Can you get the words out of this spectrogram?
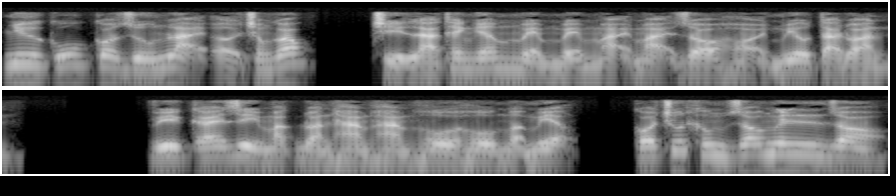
như cũ có rúm lại ở trong góc, chỉ là thanh âm mềm mềm mại mại dò hỏi miêu tả đoàn. Vì cái gì mặc đoàn hàm hàm hồ hồ mở miệng, có chút không rõ nguyên do,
